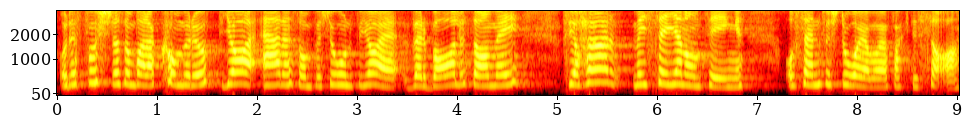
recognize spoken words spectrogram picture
Och det första som bara kommer upp, jag är en sån person för jag är verbal utav mig. Så jag hör mig säga någonting och sen förstår jag vad jag faktiskt sa.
